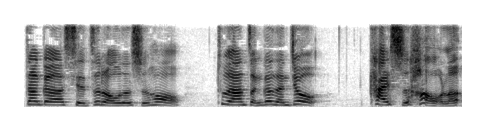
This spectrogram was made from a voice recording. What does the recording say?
那个写字楼的时候，突然整个人就开始好了，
